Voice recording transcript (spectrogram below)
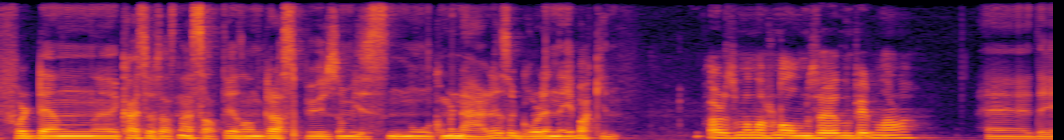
for den keisersatsen er satt i en sånn glassbur som hvis noe kommer nær det, så går det ned i bakken. Hva er det som er Nasjonalmuseet i den filmen her, da? Eh, det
